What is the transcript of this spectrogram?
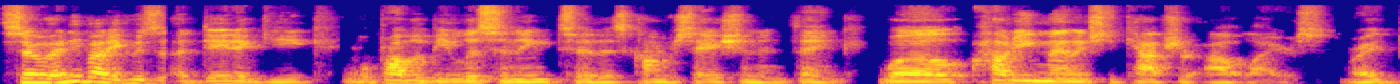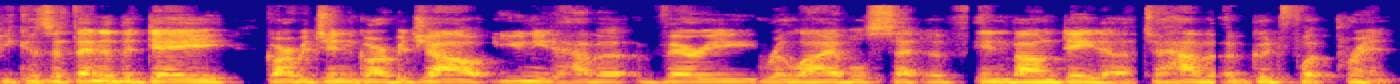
So, anybody who's a data geek will probably be listening to this conversation and think, well, how do you manage to capture outliers, right? Because at the end of the day, garbage in, garbage out, you need to have a very reliable set of inbound data to have a good footprint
